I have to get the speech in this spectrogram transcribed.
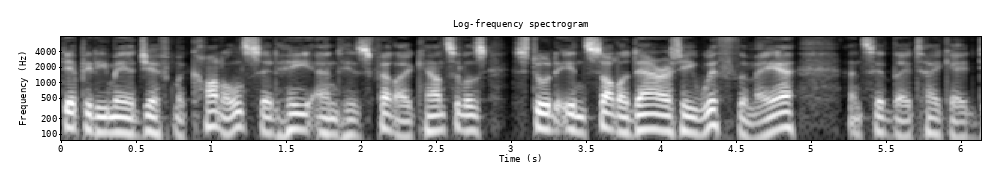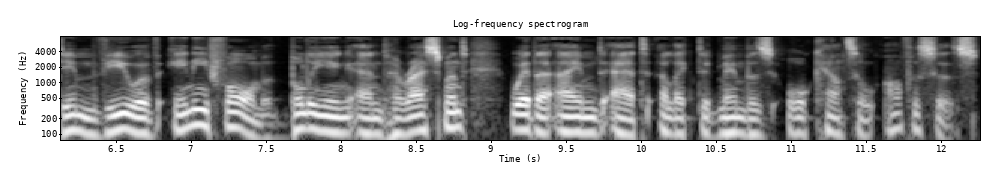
Deputy Mayor Jeff McConnell said he and his fellow councillors stood in solidarity with the Mayor and said they take a dim view of any form of bullying and harassment, whether aimed at elected members or council officers.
